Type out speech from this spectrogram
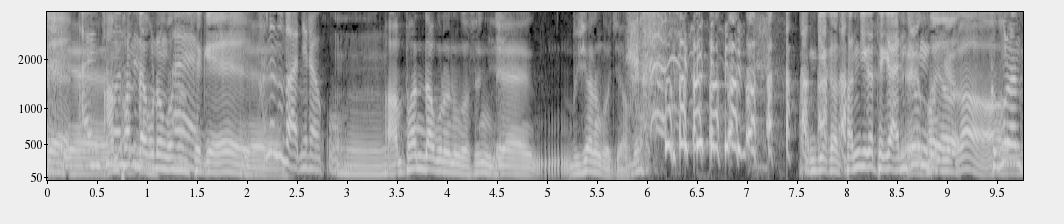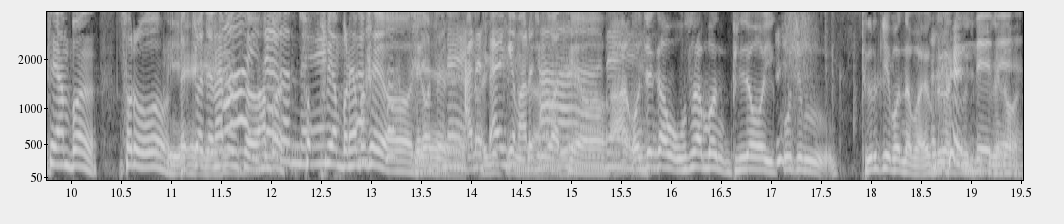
네. 예. 안 저한테는- 판다 그런 것은 네. 되게 예. 파는 옷 아니라고. 음. 안 판다 그 러는 것은 이제 무시하는 거죠. 관계가 관계가 되게 안 좋은 예, 거예요. 관계가. 그분한테 한번 서로 예, 맥주 한잔 예. 하면서 아, 한번. 속풀이 한번 해보세요. 내가 봤을 때 네. 안에 쌓인 게 알겠습니다. 많으신 것 아, 같아요. 네. 아, 언젠가 옷을 한번 빌려 입고 좀 더럽게 입었나 봐요. 그래가지고 네, 그래서 네,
